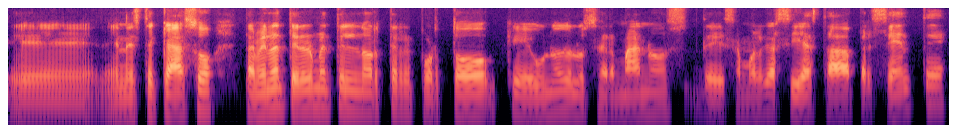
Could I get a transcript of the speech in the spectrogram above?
eh, en este caso, también anteriormente el norte reportó que uno de los hermanos de Samuel García estaba presente,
